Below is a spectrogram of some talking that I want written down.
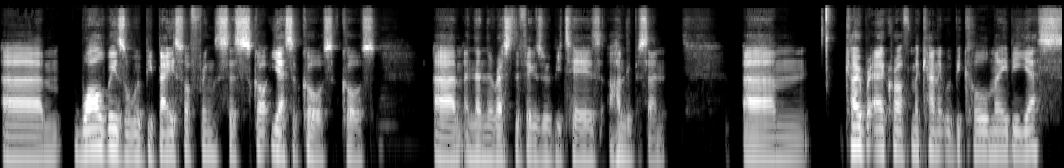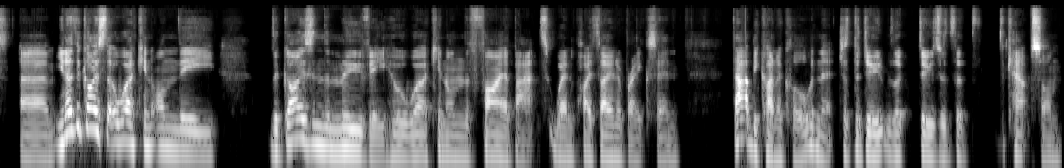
Um, Wild Weasel would be base offerings, says Scott. Yes, of course, of course. Um, and then the rest of the figures would be tiers, 100%. Um, Cobra aircraft mechanic would be cool, maybe. Yes. Um, you know the guys that are working on the the guys in the movie who are working on the fire bat when Pythona breaks in. That'd be kind of cool, wouldn't it? Just the dude, the dudes with the, the caps on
